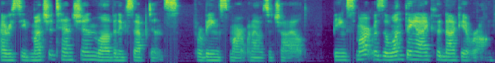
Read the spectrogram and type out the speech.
I received much attention, love, and acceptance for being smart when I was a child. Being smart was the one thing I could not get wrong.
